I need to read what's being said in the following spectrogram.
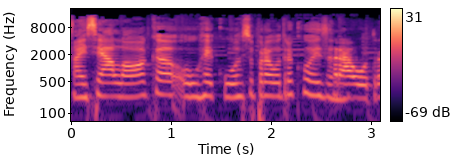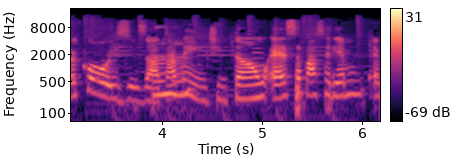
Aí você aloca o recurso para outra coisa. Para né? outra coisa, exatamente. Uhum. Então, essa parceria é, é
